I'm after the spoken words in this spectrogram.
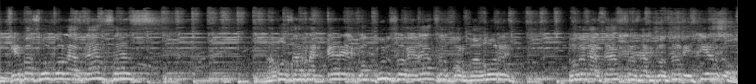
¿Y qué pasó con las danzas? Arrancar el concurso de danzas, por favor. Todas las danzas al costado izquierdo.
